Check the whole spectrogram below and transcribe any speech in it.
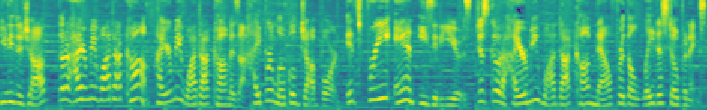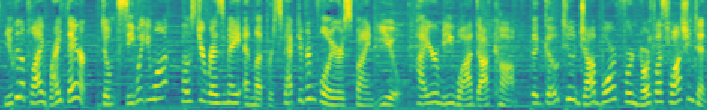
You need a job? Go to HireMeWa.com. HireMeWa.com is a hyper-local job board. It's free and easy to use. Just go to HireMeWa.com now for the latest openings. You can apply right there. Don't see what you want? Post your resume and let prospective employers find you. HireMeWa.com, the go-to job board for Northwest Washington.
